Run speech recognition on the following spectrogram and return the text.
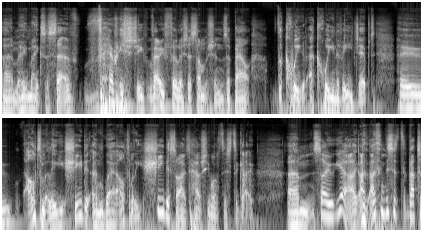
um, who makes a set of very stupid, very foolish assumptions about the queen, a queen of Egypt, who ultimately she and where ultimately she decides how she wants this to go. Um, so yeah, I, I, think this is that's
